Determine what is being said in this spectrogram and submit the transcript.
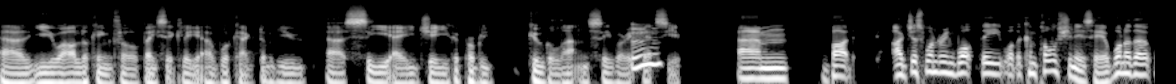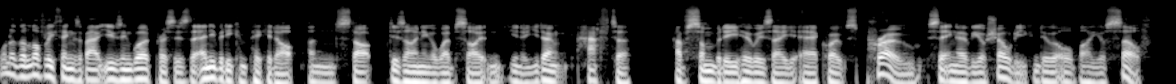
uh, you are looking for basically a WCAG, W-C-A-G. You could probably Google that and see where it mm-hmm. gets you. Um, but I'm just wondering what the what the compulsion is here. One of the one of the lovely things about using WordPress is that anybody can pick it up and start designing a website, and you know you don't have to have somebody who is a air quotes pro sitting over your shoulder. You can do it all by yourself.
